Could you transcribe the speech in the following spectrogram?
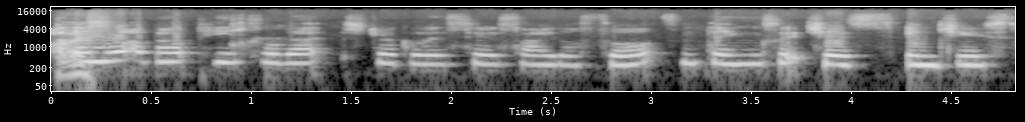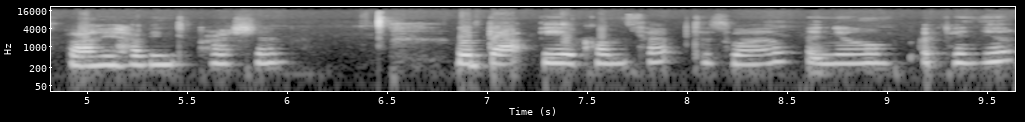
But I then what about people that struggle with suicidal thoughts and things, which is induced by having depression? Would that be a concept as well, in your opinion?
